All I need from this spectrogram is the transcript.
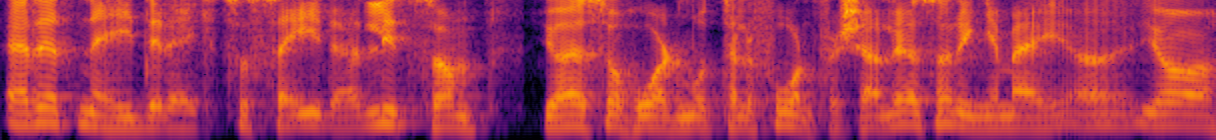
är det ett nej direkt så säg det. Lite som jag är så hård mot telefonförsäljare som ringer mig. Jag,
